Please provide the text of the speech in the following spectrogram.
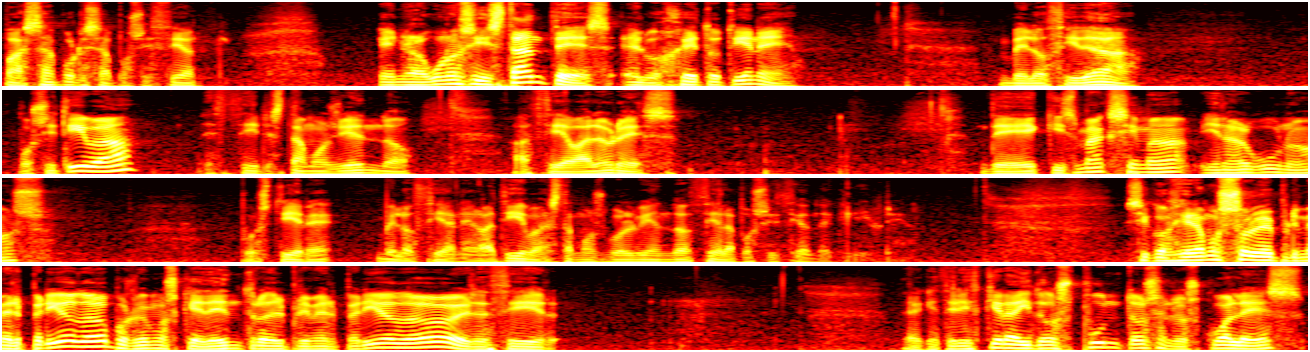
pasa por esa posición. En algunos instantes el objeto tiene velocidad positiva, es decir, estamos yendo hacia valores de x máxima y en algunos pues tiene velocidad negativa, estamos volviendo hacia la posición de equilibrio. Si consideramos solo el primer periodo, pues vemos que dentro del primer periodo, es decir, de aquí hacia la izquierda hay dos puntos en los cuales,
